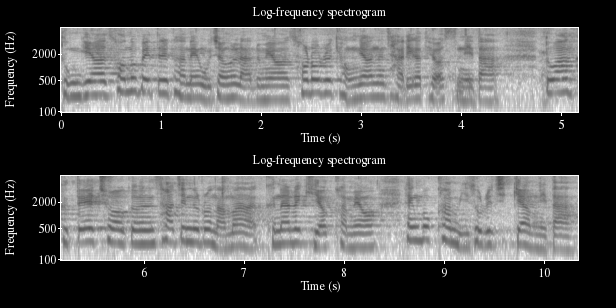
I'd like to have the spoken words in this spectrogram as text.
동기와 선후배들 간의 우정을 나누며 서로를 격려하는 자리가 되었습니다. 또한 그때의 추억은 사진으로 남아 그날을 기억하며 행복한 미소를 짓게 합니다.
